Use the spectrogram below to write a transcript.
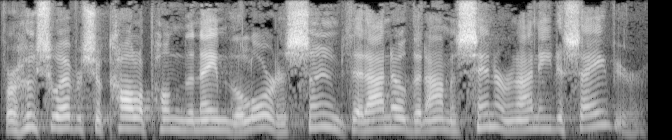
For whosoever shall call upon the name of the Lord assumes that I know that I'm a sinner and I need a Savior.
